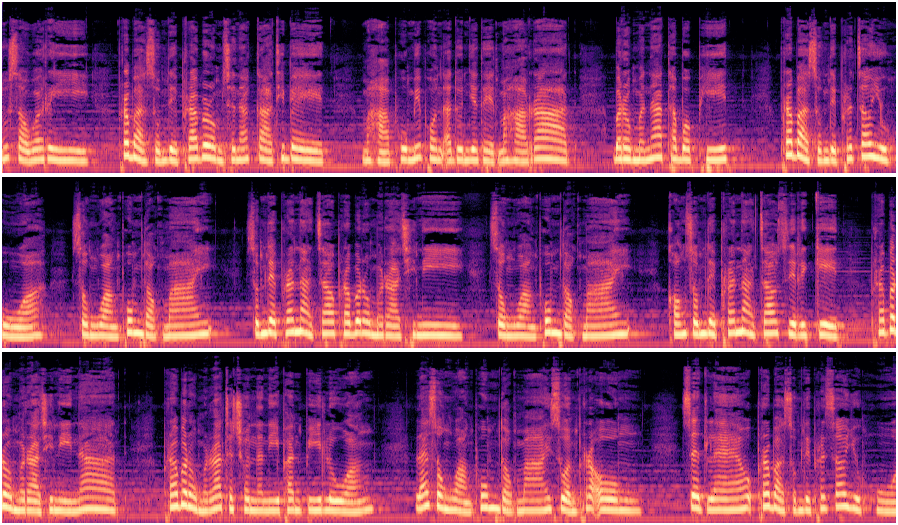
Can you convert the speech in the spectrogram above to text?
นุสาวรี พระบาทสมเด็จพระบรมชนากาธิเบศรมหาภูมิพลอดุลยเดชมหาราช บรมนาถบพิตรพระบาทสมเด็จพระเจ้าอยู่หัว ทรงวางพุ่มดอกไม้ สมเด็จพระนางเจ้าพระบรมราชินี ทรงวางพุ่มดอกไม้ ของสมเด็จพระนางเจ้าสิริกิติ์พระบรมราชินีนาถพระบรมราชชนนีพันปีหลวง และทรงวางพุ่มดอกไม้ส่วนพระองค์ เสร็จแล้วพระบาทสมเด็จพระเจ้าอยู่หัว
